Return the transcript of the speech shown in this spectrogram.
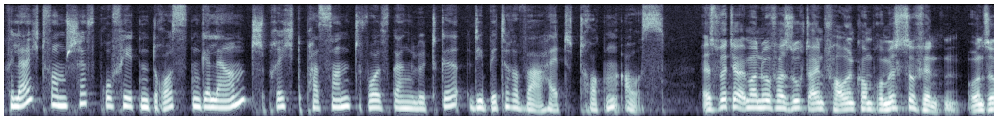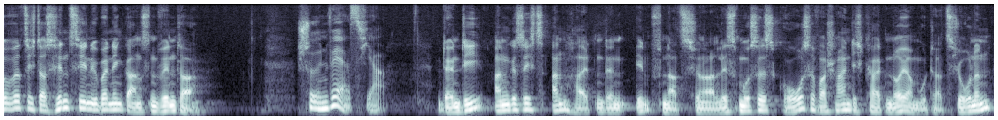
Vielleicht vom Chefpropheten Drosten gelernt, spricht Passant Wolfgang Lüttke die bittere Wahrheit trocken aus. Es wird ja immer nur versucht, einen faulen Kompromiss zu finden. Und so wird sich das hinziehen über den ganzen Winter. Schön wär's ja. Denn die angesichts anhaltenden Impfnationalismus große Wahrscheinlichkeit neuer Mutationen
